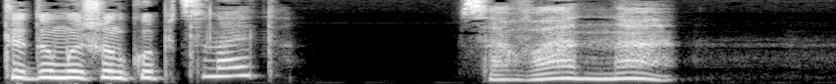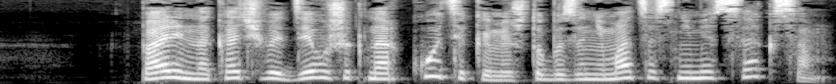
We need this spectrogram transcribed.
«Ты думаешь, он купится на это?» «Саванна!» Парень накачивает девушек наркотиками, чтобы заниматься с ними сексом.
